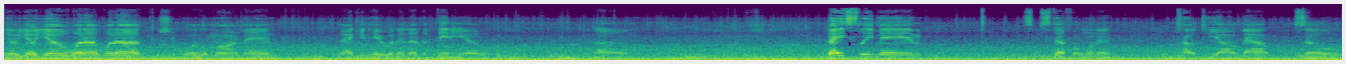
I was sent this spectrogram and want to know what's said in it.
Yo, yo, yo, what up, what up? It's your boy Lamarr, man. Back in here with another video. Um, basically, man, some stuff I want to talk to y'all about. So,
